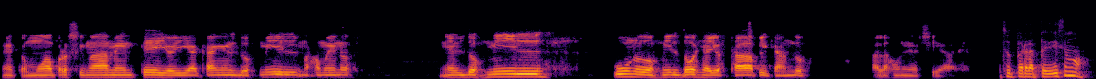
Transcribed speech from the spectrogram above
Me tomó aproximadamente, yo llegué acá en el 2000, más o menos, en el 2001, 2002 ya yo estaba aplicando a las universidades. Súper rapidísimo.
